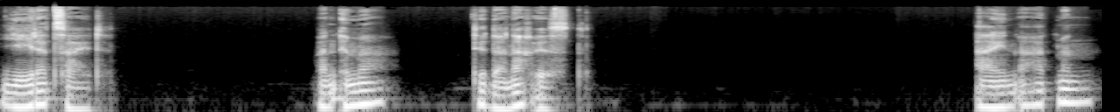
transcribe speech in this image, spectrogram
jederzeit, wann immer dir danach ist. Einatmen,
